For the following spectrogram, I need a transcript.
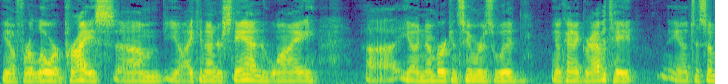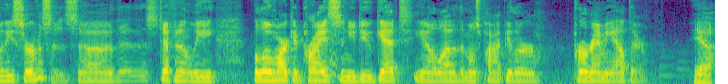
you know for a lower price, um, you know I can understand why uh, you know a number of consumers would you know kind of gravitate you know to some of these services. Uh, it's definitely below market price, and you do get you know a lot of the most popular programming out there. Yeah.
